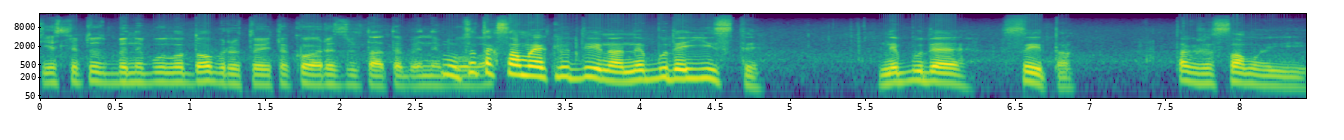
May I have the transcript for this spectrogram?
якщо б тут би не було добре, то і такого результату би не Ну, було. це так само, як людина, не буде їсти, не буде сита. Так же само і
